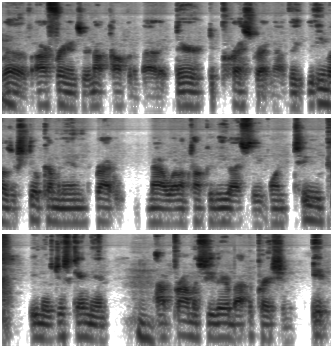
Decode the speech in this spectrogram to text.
love. Our friends are not talking about it. They're depressed right now. The, the emails are still coming in right now while I'm talking to you. I see one, two emails just came in. Hmm. I promise you, they're about depression. It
